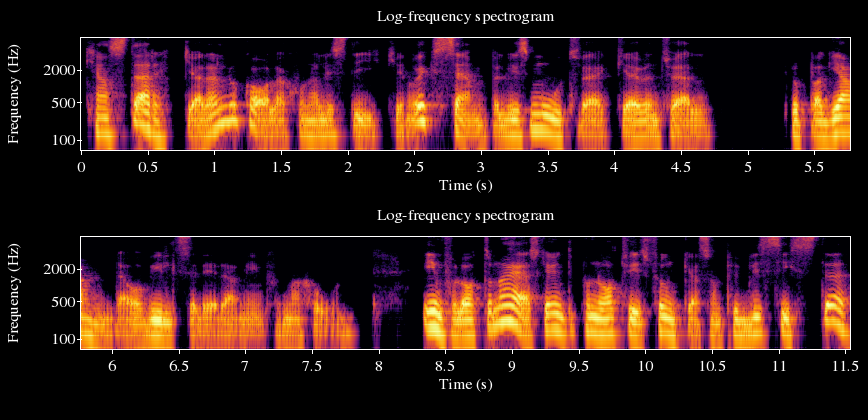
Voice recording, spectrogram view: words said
kan stärka den lokala journalistiken och exempelvis motverka eventuell propaganda och vilseledande information. infolottorna här ska inte på något vis funka som publicister.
